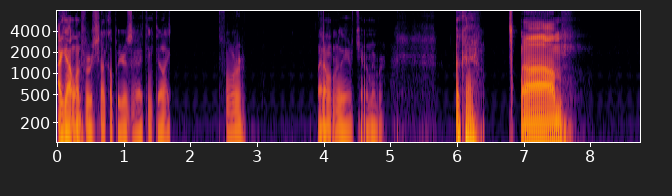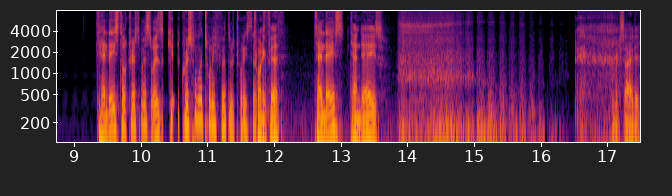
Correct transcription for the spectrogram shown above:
I got one for a couple years ago. I think they're like four. I don't really I can't remember. Okay, um, ten days till Christmas. Or Is Christmas on the twenty fifth or twenty sixth? Twenty fifth. Ten days. Ten days. I'm excited.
